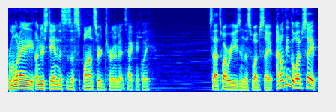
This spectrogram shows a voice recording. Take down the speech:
From what I understand, this is a sponsored tournament, technically. So that's why we're using this website. I don't think the website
